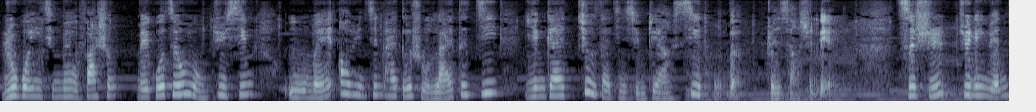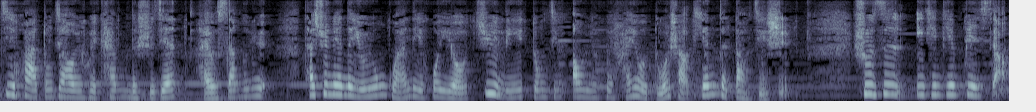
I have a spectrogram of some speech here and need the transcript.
如果疫情没有发生，美国自由泳巨星、五枚奥运金牌得主莱德基应该就在进行这样系统的专项训练。此时，距离原计划东京奥运会开幕的时间还有三个月，他训练的游泳馆里会有距离东京奥运会还有多少天的倒计时。数字一天天变小，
